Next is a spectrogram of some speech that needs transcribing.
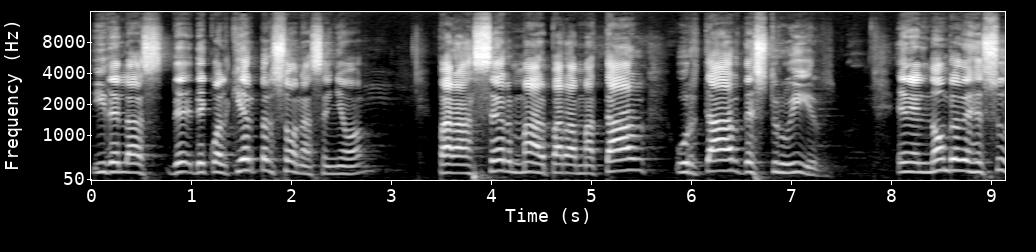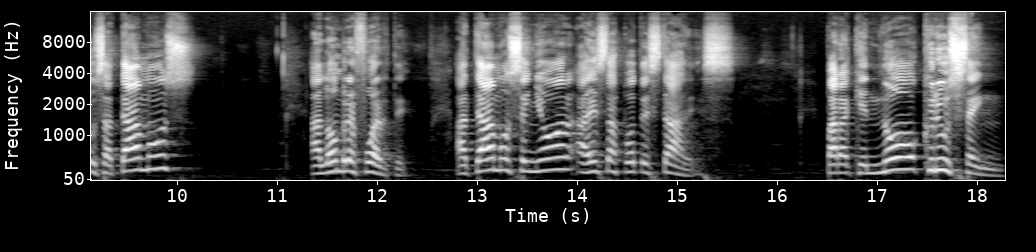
y de, las, de, de cualquier persona, Señor, para hacer mal, para matar, hurtar, destruir. En el nombre de Jesús, atamos al hombre fuerte. Atamos, Señor, a estas potestades. para que no crucen,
